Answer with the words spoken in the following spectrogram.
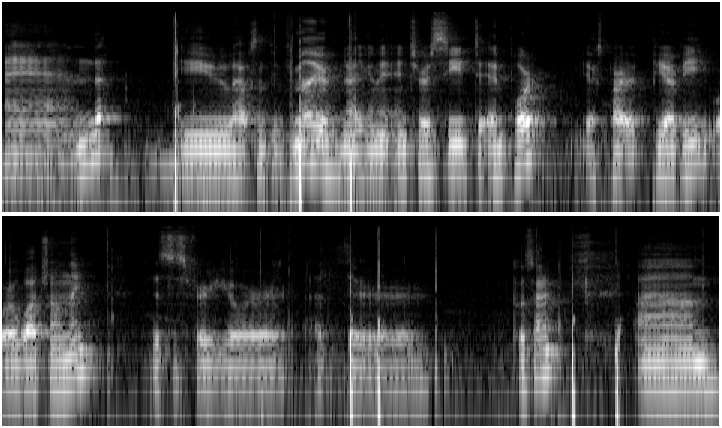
and you have something familiar. Now you're going to enter a seed to import the PRV or watch only. This is for your other cosigner. Um,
